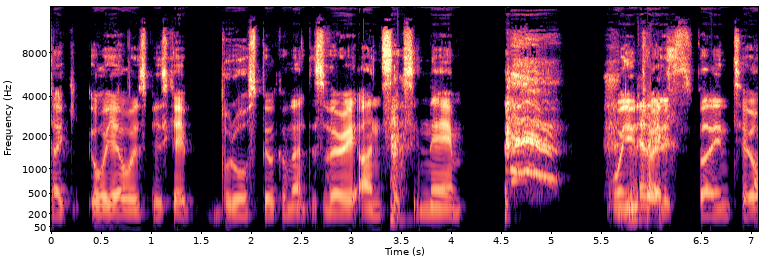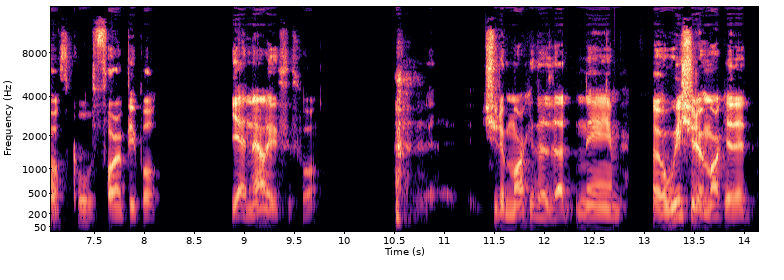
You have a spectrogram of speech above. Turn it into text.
like oh yeah, it was BSK Borås Spelkonvent. It's a very unsexy name when you try to explain to cool. foreign people. Yeah, Nelix is cool. Should have marketed that name. Uh, we should have marketed.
